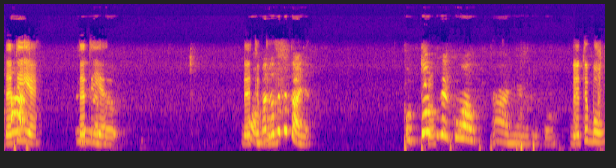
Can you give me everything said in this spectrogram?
де ти є? Де ти є? Де О, ти в мене був? запитання. Ото Що? прикол. А, ні, не прикол. Де ти був?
